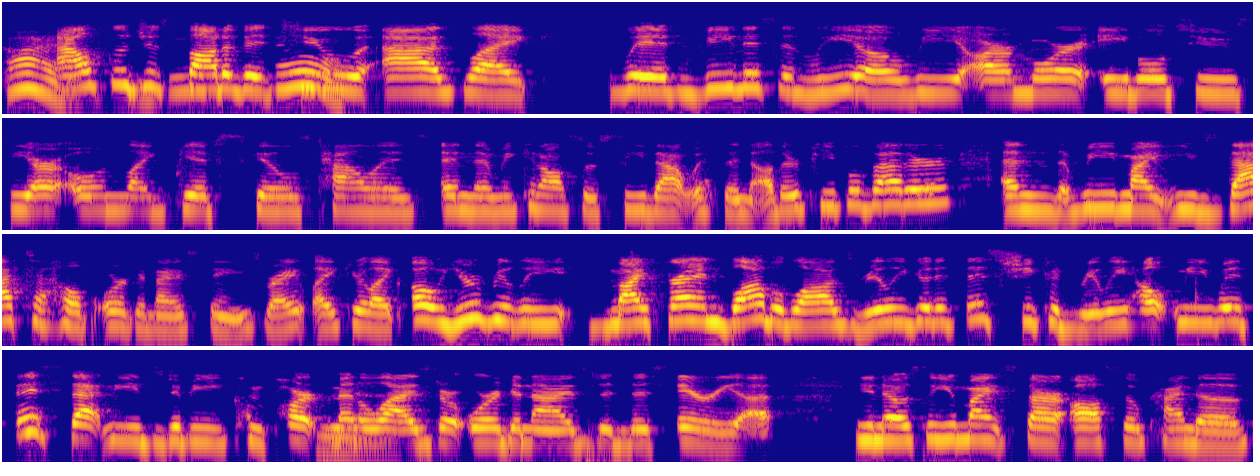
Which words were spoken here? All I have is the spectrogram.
God. I also just thought of it too as like with Venus and Leo, we are more able to see our own like gifts, skills, talents, and then we can also see that within other people better. And we might use that to help organize things, right? Like you're like, oh, you're really my friend, blah blah blah, is really good at this. She could really help me with this that needs to be compartmentalized yes. or organized in this area, you know. So you might start also kind of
